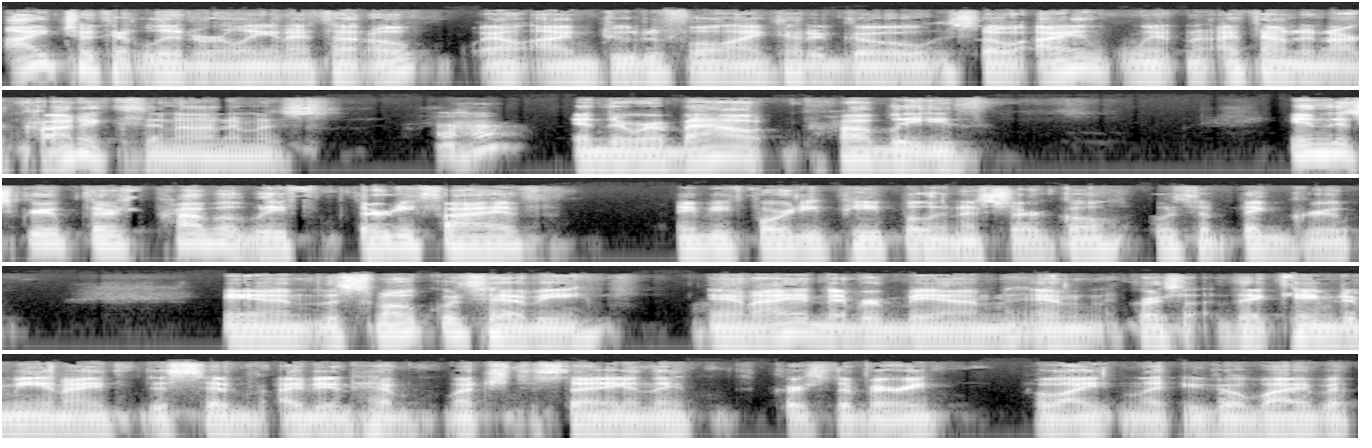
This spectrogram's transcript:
I took it literally and I thought, oh, well, I'm dutiful. I got to go. So I went, I found a Narcotics Anonymous, Uh-huh. and there were about probably in this group, there's probably 35, maybe 40 people in a circle. It was a big group. And the smoke was heavy. And I had never been. And of course, they came to me and I just said I didn't have much to say. And they, of course, they're very polite and let you go by. But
